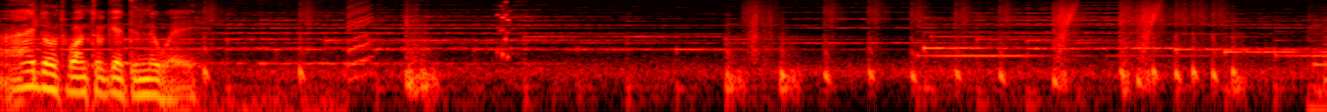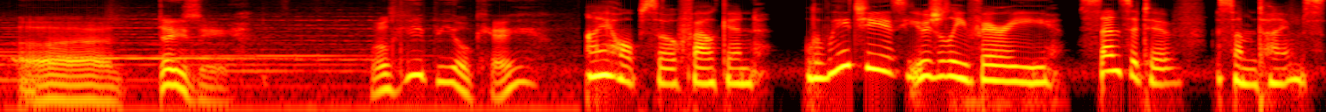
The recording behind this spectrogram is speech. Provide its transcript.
I don't want to get in the way. Uh, Daisy. Will he be okay? I hope so, Falcon. Luigi is usually very sensitive sometimes.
